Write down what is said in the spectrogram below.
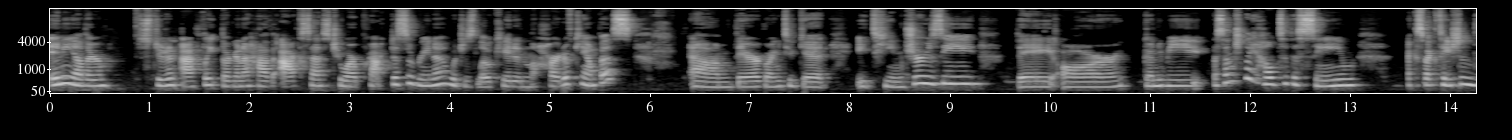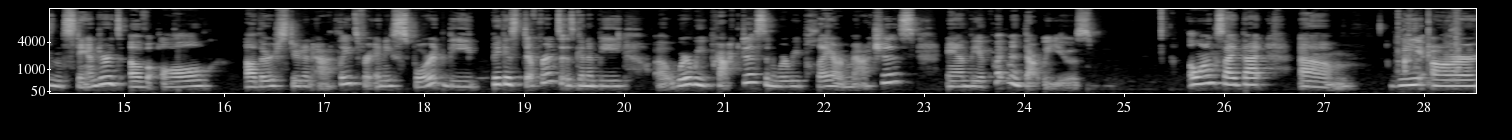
any other student athlete. They're going to have access to our practice arena, which is located in the heart of campus. Um, they're going to get a team jersey. They are going to be essentially held to the same expectations and standards of all other student athletes for any sport. The biggest difference is going to be uh, where we practice and where we play our matches and the equipment that we use. Alongside that, um, we are,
